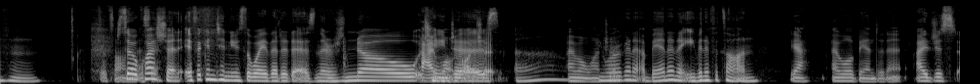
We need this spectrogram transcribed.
Mm-hmm. so, question: say. If it continues the way that it is, and there's no changes, I won't watch it. Oh, I won't watch you it. are going to abandon it, even if it's on. Yeah, I will abandon it. I just,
